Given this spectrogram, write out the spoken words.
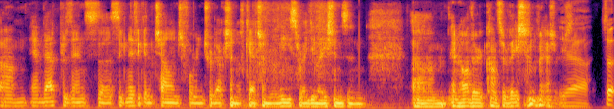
Um, and that presents a significant challenge for introduction of catch and release regulations and um, and other conservation measures. Yeah. So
